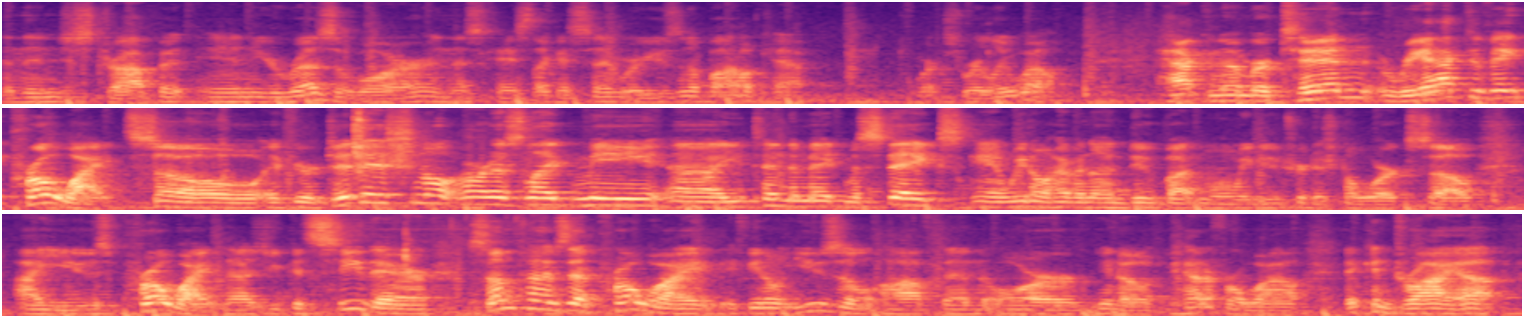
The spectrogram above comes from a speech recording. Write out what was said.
and then just drop it in your reservoir. In this case, like I said, we're using a bottle cap. Works really well. Hack number 10, reactivate Pro White. So if you're a traditional artist like me, uh, you tend to make mistakes and we don't have an undo button when we do traditional work, so I use Pro White. Now as you can see there, sometimes that Pro White, if you don't use it often or you know, if you had it for a while, it can dry up.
